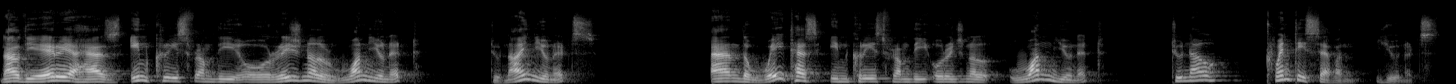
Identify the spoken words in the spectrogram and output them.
Now the area has increased from the original 1 unit to 9 units and the weight has increased from the original 1 unit to now 27 units.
